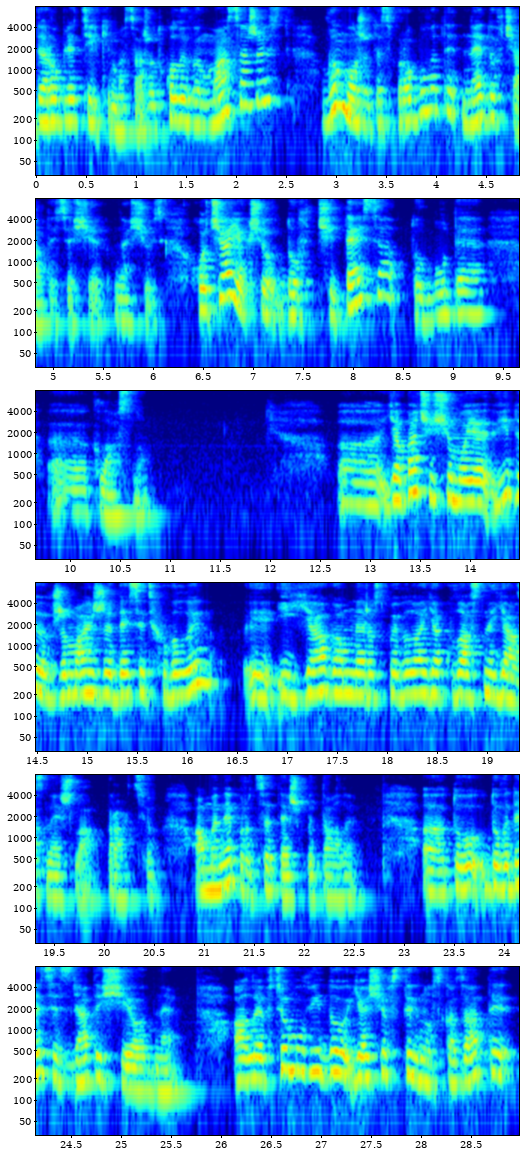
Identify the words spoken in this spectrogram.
де роблять тільки масаж. От коли ви масажист, ви можете спробувати не довчатися ще на щось. Хоча, якщо довчитеся, то буде е, класно. Я бачу, що моє відео вже майже 10 хвилин, і- і я вам не розповіла, як власне я знайшла працю, а мене про це теж питали. Е, то доведеться зняти ще одне. Але в цьому відео я ще встигну сказати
